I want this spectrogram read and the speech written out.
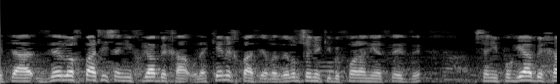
את ה... זה לא אכפת לי שאני אפגע בך, אולי כן אכפת לי, אבל זה לא משנה, כי בפועל אני אעשה את זה. שאני פוגע בך,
